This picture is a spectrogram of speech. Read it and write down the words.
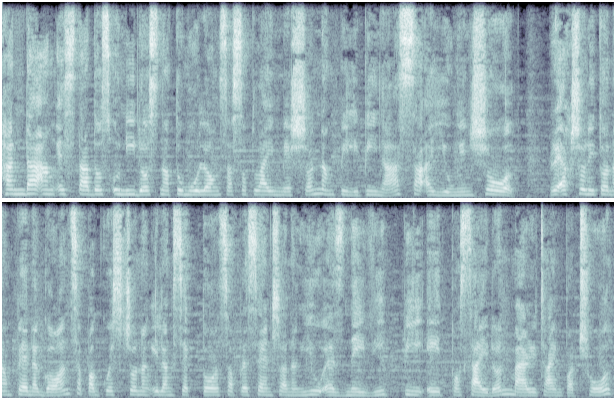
Handa ang Estados Unidos na tumulong sa supply mission ng Pilipinas sa Ayungin Shoal. Reaksyon ito ng Pentagon sa pagkwestiyon ng ilang sektor sa presensya ng US Navy P-8 Poseidon Maritime Patrol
